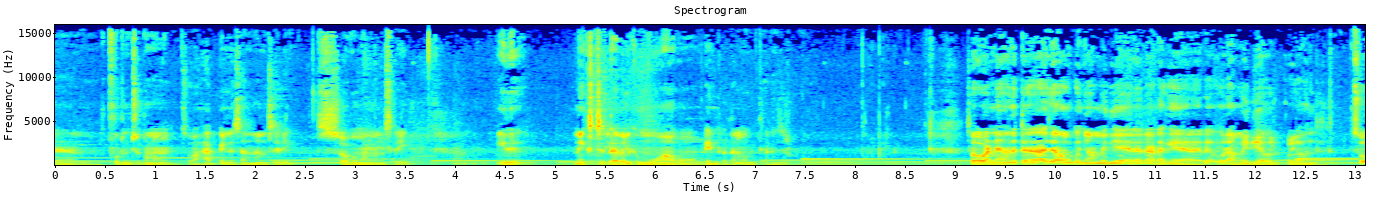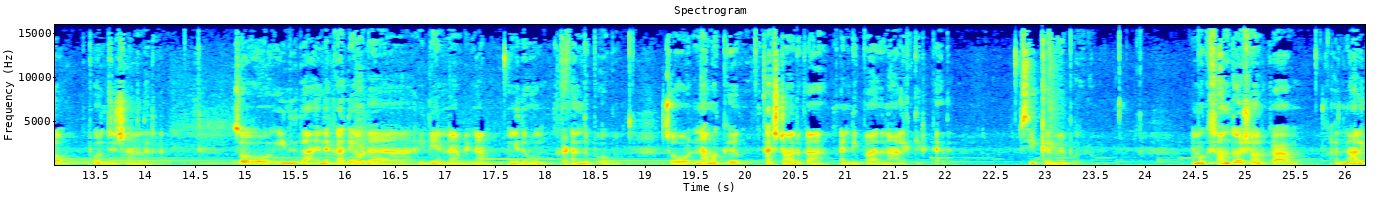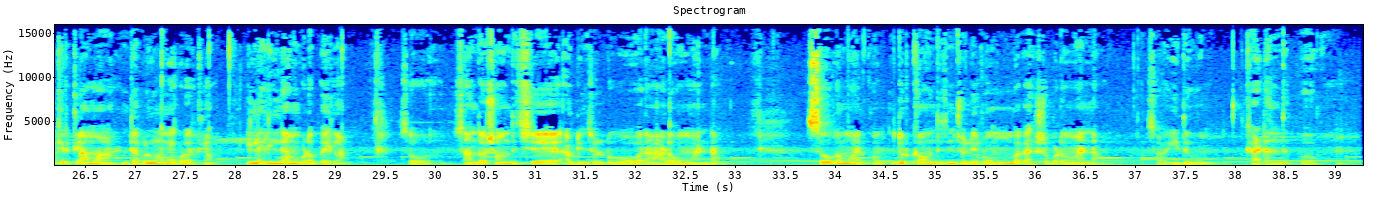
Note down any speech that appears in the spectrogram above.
புரிஞ்சுக்கணும். ஸோ ஹாப்பினஸ்ஸாக இருந்தாலும் சரி சோகமாக இருந்தாலும் சரி இது நெக்ஸ்ட் லெவலுக்கு மூவ் ஆகும் அப்படின்றத நமக்கு தெரிஞ்சிருக்கும். ஸோ உடனே வந்துட்டு ராஜாவும் கொஞ்சம் அமைதியாகிறாரு அடங்கையாகிறாரு ஒரு அமைதி அவருக்குள்ளே வந்துடுது ஸோ புரிஞ்சிச்சு நடந்துடுறாரு ஸோ இதுதான் இந்த கதையோட இது என்ன அப்படின்னா இதுவும் கடந்து போகும். ஸோ நமக்கு கஷ்டம் இருக்கா? கண்டிப்பாக அது நாளைக்கு இருக்காது. சீக்கிரமே போயிடும். நமக்கு சந்தோஷம் இருக்கா? அது நாளைக்கு இருக்கலாமா? டபுள் மடங்காக கூட இருக்கலாம். இல்லை இல்லாமல் கூட போயிடலாம். ஸோ சந்தோஷம் வந்துச்சு அப்படின்னு சொல்லிட்டு ஓவராக ஆடவும் வேண்டாம். சோகமாக இருக்கும். துர்க்கம் வந்துச்சுன்னு சொல்லி ரொம்ப கஷ்டப்படவும் வேண்டாம். ஸோ இதுவும் கடந்து போகும்.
